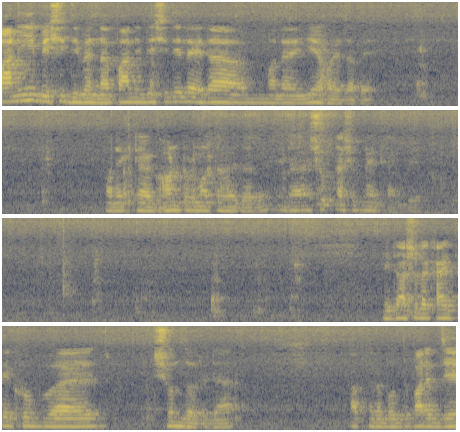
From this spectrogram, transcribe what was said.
পানি বেশি দিবেন না। পানি বেশি দিলে এটা মানে ইয়ে হয়ে যাবে। অনেকটা ঘন্টর মতো হয়ে যাবে। এটা শুকনা শুকনাই থাকবে। এটা আসলে খাইতে খুব সুন্দর। এটা আপনারা বলতে পারেন যে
